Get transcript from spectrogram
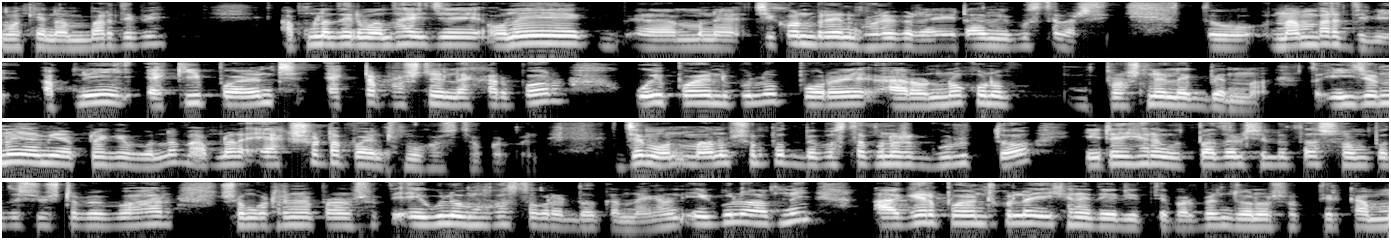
আমাকে নাম্বার দিবে? আপনাদের মাথায় যে অনেক মানে চিকন ব্রেন ঘুরে বেড়ায়, এটা আমি বুঝতে পারছি। তো নাম্বার দিবে। আপনি একই পয়েন্ট একটা প্রশ্নে লেখার পর ওই পয়েন্টগুলো পরে আর অন্য কোনো প্রশ্নে লিখবেন না। তো এই জন্যই আমি আপনাকে বললাম, আপনারা একশোটা পয়েন্ট মুখস্থ করবেন। যেমন, মানব সম্পদ ব্যবস্থাপনার গুরুত্ব এটা এখানে উৎপাদনশীলতা, সম্পদের সুষ্ঠু ব্যবহার, সংগঠনের প্রাণশক্তি, এগুলো মুখস্থ করার দরকার নাই। কারণ এগুলো আপনি আগের পয়েন্টগুলো এখানে দিয়ে দিতে পারবেন। জনশক্তির কাম্য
